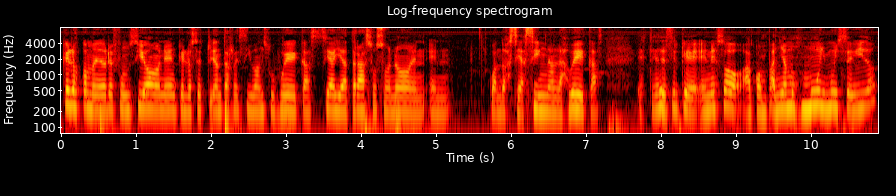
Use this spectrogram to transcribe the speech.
que los comedores funcionen, que los estudiantes reciban sus becas, si hay atrasos o no en, en cuando se asignan las becas. Este, es decir, que en eso acompañamos muy, muy seguido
